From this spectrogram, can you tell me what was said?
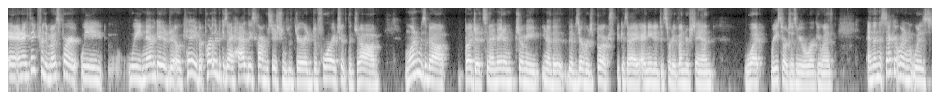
and, I think for the most part we we navigated it okay, but partly because I had these conversations with Jared before I took the job. One was about budgets, and I made him show me, you know, the, the observer's books because I, I needed to sort of understand what resources we were working with. And then the second one was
